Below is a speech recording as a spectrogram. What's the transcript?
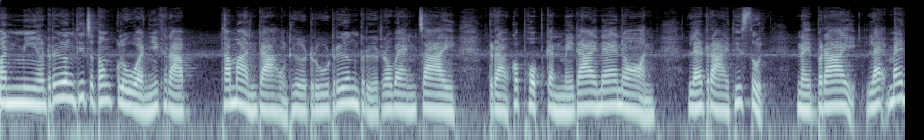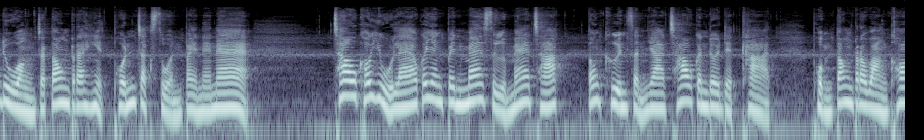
มันมีเรื่องที่จะต้องกลัวนี้ครับ ถ้ามารดาของเธอรู้เรื่องหรือระแวงใจ เราก็พบกันไม่ได้แน่นอน และรายที่สุดในไบรและแม่ดวงจะต้องระเหตุพ้นจากสวนไปแน่ๆ เช่าเขาอยู่แล้วก็ยังเป็นแม่สื่อแม่ชัก ต้องคืนสัญญาเช่ากันโดยเด็ดขาด ผมต้องระวังข้อ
